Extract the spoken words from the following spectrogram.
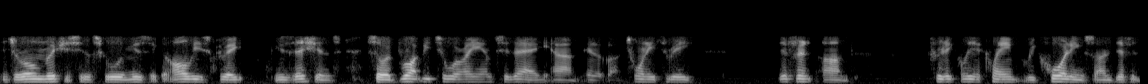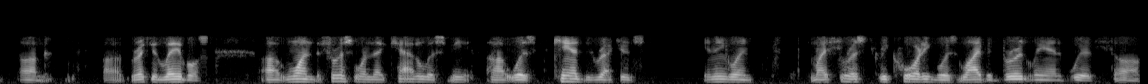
the Jerome Richardson School of Music, and all these great musicians. So it brought me to where I am today um, in about 23 different um, critically acclaimed recordings on different um, uh, record labels. Uh, one, the first one that catalyzed me uh, was Candid Records in England. My first recording was live at Birdland with uh,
